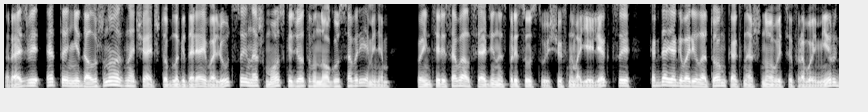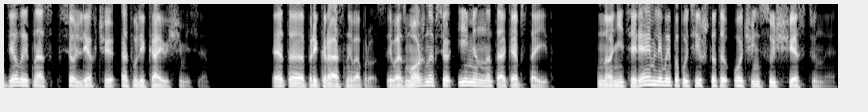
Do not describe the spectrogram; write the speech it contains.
Разве это не должно означать, что благодаря эволюции наш мозг идет в ногу со временем, поинтересовался один из присутствующих на моей лекции, когда я говорил о том, как наш новый цифровой мир делает нас все легче отвлекающимися. Это прекрасный вопрос, и, возможно, все именно так и обстоит. Но не теряем ли мы по пути что-то очень существенное?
